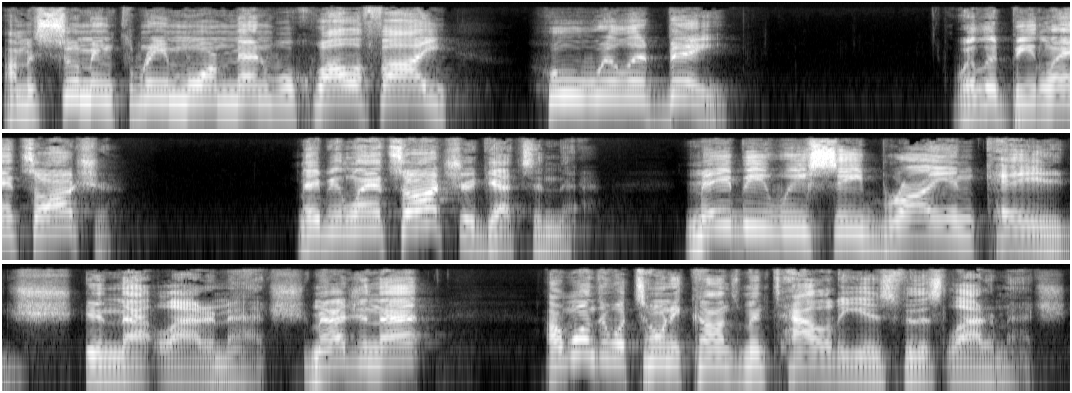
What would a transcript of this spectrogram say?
I'm assuming three more men will qualify. Who will it be? Will it be Lance Archer? Maybe Lance Archer gets in there. Maybe we see Brian Cage in that ladder match. Imagine that. I wonder what Tony Khan's mentality is for this ladder match.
